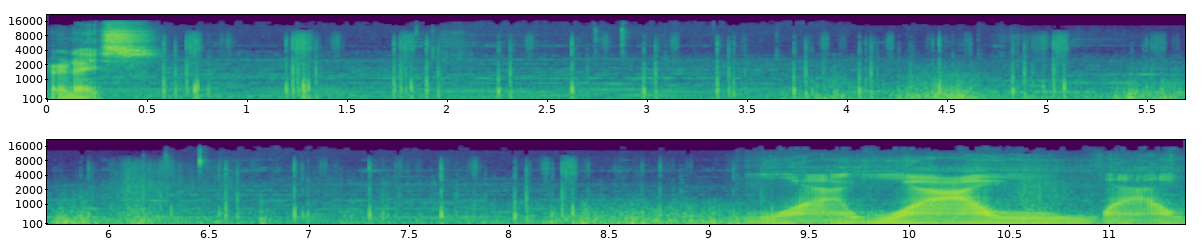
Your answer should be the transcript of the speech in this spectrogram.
Very nice. Wow, wow, wow.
